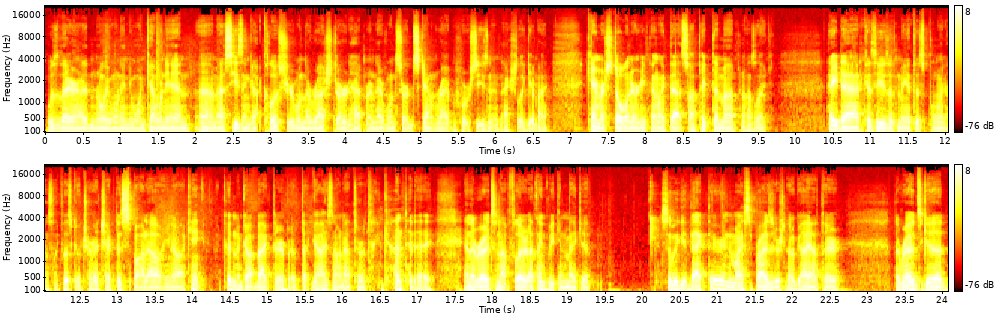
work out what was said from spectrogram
was there. I didn't really want anyone coming in. Um, as season got closer, when the rush started happening, everyone started scouting right before season and actually get my camera stolen or anything like that. So I picked them up and I was like, "Hey, Dad," because he was with me at this point. I was like, "Let's go try to check this spot out." You know, I can't, couldn't have got back there, but if that guy's not out there with a gun today, and the road's not flooded, I think we can make it. So we get back there, and to my surprise, there's no guy out there. The road's good,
